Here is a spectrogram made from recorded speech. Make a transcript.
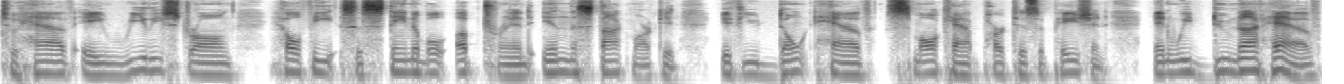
to have a really strong, healthy, sustainable uptrend in the stock market if you don't have small cap participation. And we do not have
